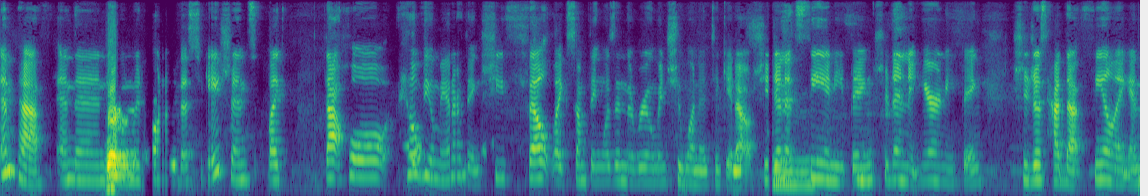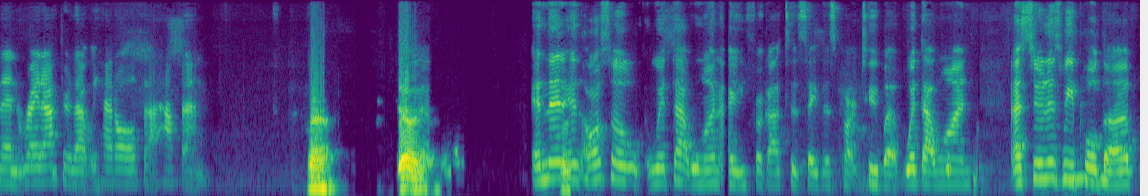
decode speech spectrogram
empath." And then Right. when we go on investigations, like that whole Hillview Manor thing, she felt like something was in the room and she wanted to get out. She didn't Mhm. see anything, she didn't hear anything. She just had that feeling, and then right after that, we had all of that happen. Yeah. Yeah. And then and also with that one, I forgot to say this part too, but with that one, as soon as we pulled up,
